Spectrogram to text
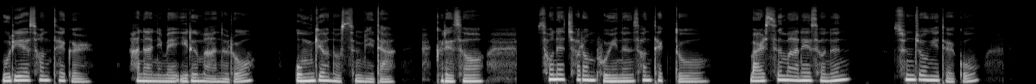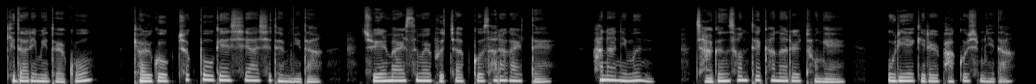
우리의 선택을 하나님의 이름 안으로 옮겨 놓습니다. 그래서 손해처럼 보이는 선택도 말씀 안에서는 순종이 되고 기다림이 되고 결국 축복의 씨앗이 됩니다. 주일 말씀을 붙잡고 살아갈 때 하나님은 작은 선택 하나를 통해 우리의 길을 바꾸십니다.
